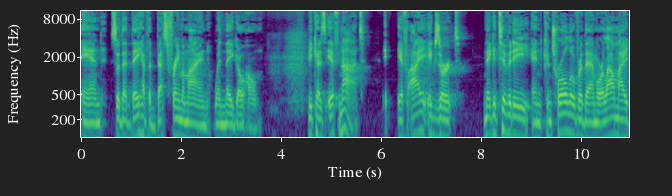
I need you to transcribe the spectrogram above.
and so that they have the best frame of mind when they go home. Because if not, if I exert negativity and control over them or allow my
